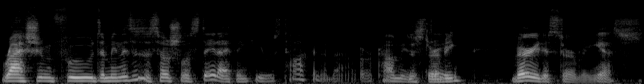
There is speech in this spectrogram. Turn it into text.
ration foods. I mean, this is a socialist state. I think he was talking about or communist. state. Disturbing. Very disturbing. Yes.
